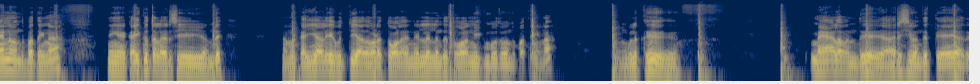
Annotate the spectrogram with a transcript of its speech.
ஏன்னு வந்து பார்த்தீங்கன்னா நீங்கள் கைக்குத்தல் அரிசி வந்து நம்ம கையாலேயே குத்தி அதோட தோலை நெல்லுலேருந்து தோலை நீக்கும் போது வந்து பார்த்தீங்கன்னா உங்களுக்கு மேலே வந்து அரிசி வந்து தேயாது.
